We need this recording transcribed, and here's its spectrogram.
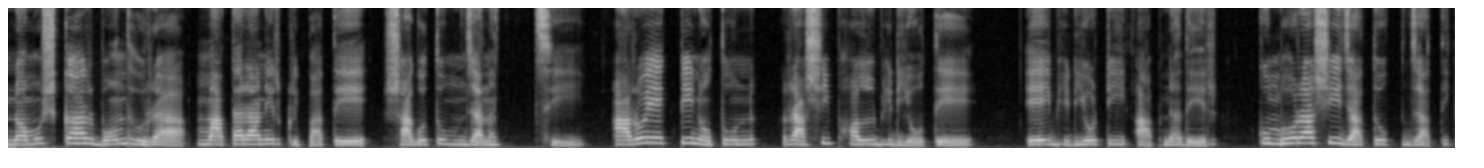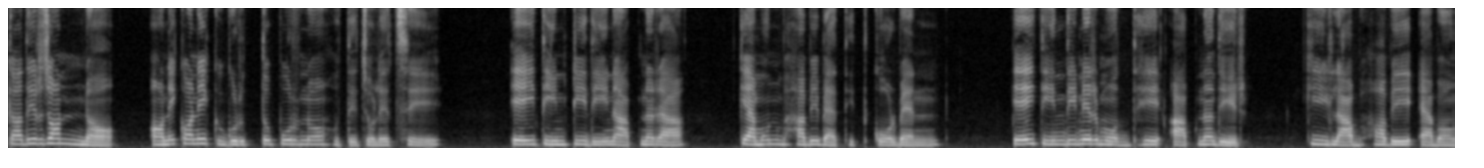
নমস্কার বন্ধুরা, মাতারানীর কৃপাতে স্বাগতম জানাচ্ছি আরও একটি নতুন রাশিফল ভিডিওতে। এই ভিডিওটি আপনাদের কুম্ভ রাশি জাতক জাতিকাদের জন্য অনেক অনেক গুরুত্বপূর্ণ হতে চলেছে। এই তিনটি দিন আপনারা কেমনভাবে ব্যতীত করবেন? এই তিন দিনের মধ্যে আপনাদের কী লাভ হবে এবং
